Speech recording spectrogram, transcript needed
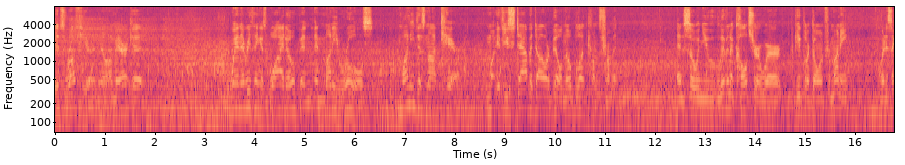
It's rough here. You know, America, when everything is wide open and money rules, money does not care. If you stab a dollar bill, no blood comes from it. And so when you live in a culture where people are going for money, when it's a,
